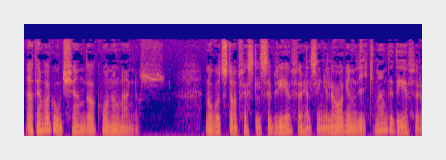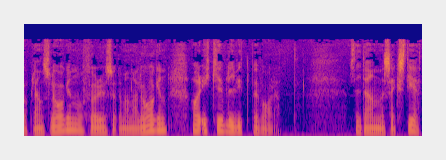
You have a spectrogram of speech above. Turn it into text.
att den var godkänd av konung Magnus. Något stadfästelsebrev för Hälsingelagen liknande det för Upplandslagen och för Södermannalagen har icke blivit bevarat. Sidan 61.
